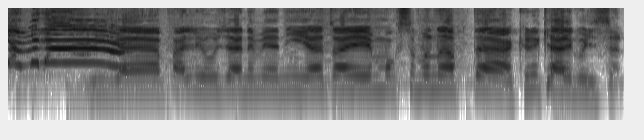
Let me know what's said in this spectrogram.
여민아. 네가 빨리 오지 않으면 이 여자의 목숨은 없다. 그렇게 알고 있어라.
